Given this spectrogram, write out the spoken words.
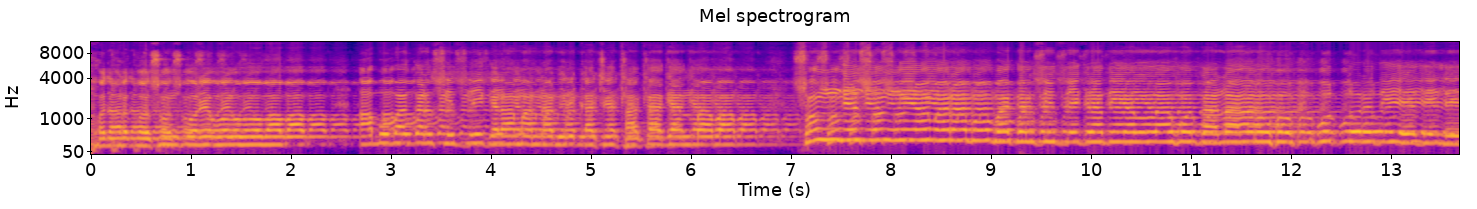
খোদার কসম করে বলব বাবা আবু বকর সিদ্দিক আমার নবীর কাছে থাকা জ্ঞান বাবা। সঙ্গে সঙ্গে আমার আবু বকর সিদ্দিক রাদিয়াল্লাহু তাআলা উত্তর দিয়ে দিলে।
